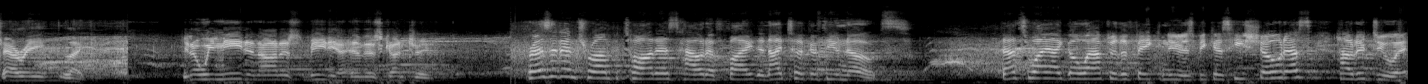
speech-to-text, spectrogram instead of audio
Kari Lake. You know, we need an honest media in this country. President Trump taught us how to fight, and I took a few notes. That's why I go after the fake news, because he showed us how to do it.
